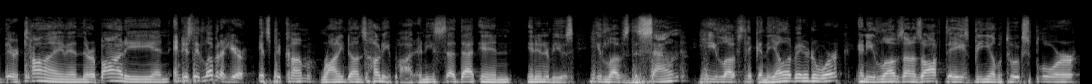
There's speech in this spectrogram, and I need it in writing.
their time and their body and, and just they love it out here. It's become Ronnie Dunn's honeypot. And he said that in, in interviews. He loves the sound. He loves taking the elevator to work. And he loves on his off days being able to explore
